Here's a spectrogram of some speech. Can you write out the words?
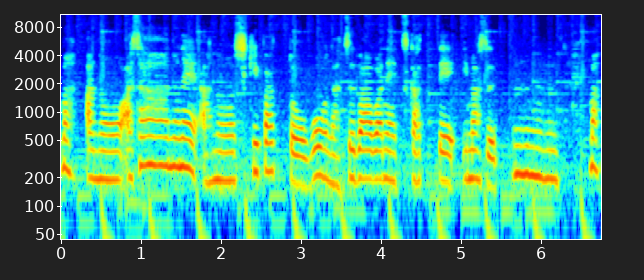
まあ、あの、朝のね、あの、敷きパッドを夏場はね、使っています。うん。まあ、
